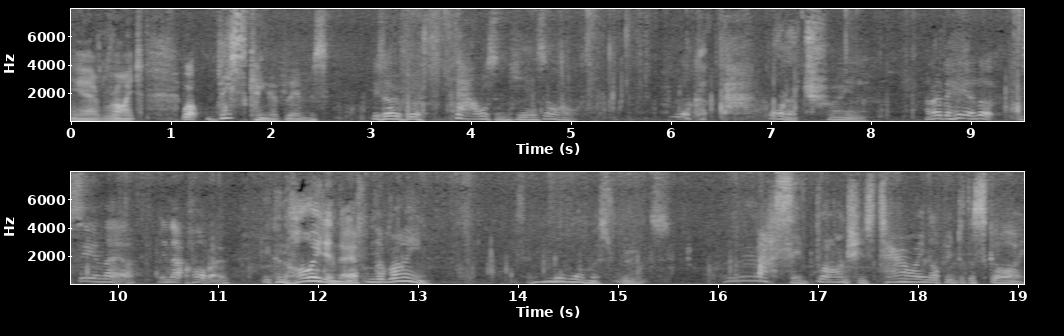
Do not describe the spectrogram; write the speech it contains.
Yeah, right. Well, this King of Limbs is over a thousand years old. Look at that. What a tree. And over here, look, you see in there, in that hollow, you can hide in there from the rain. It's enormous roots, massive branches towering up into the sky.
